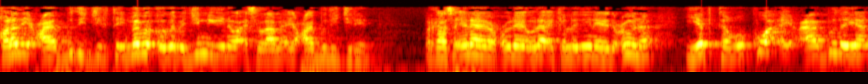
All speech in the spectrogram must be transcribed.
qoladii caabudi jirtay maba ogaba jinnigiina waa islaamay ay caabudi jireen. Markaasa ilaahay wuxuu leeyahy ulaaika aladiina yadcuuna yabtagu kuwa ay caabudayaan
